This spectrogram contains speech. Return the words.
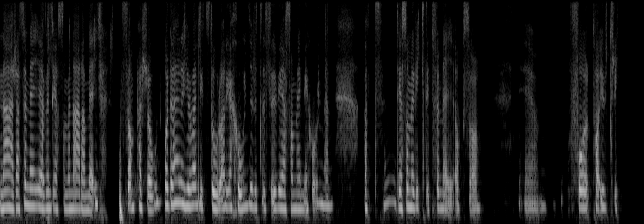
nära för mig är väl det som är nära mig som person. Och där är ju väldigt stor variation givetvis hur vi är som människor. Men att det som är viktigt för mig också eh, får ta uttryck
